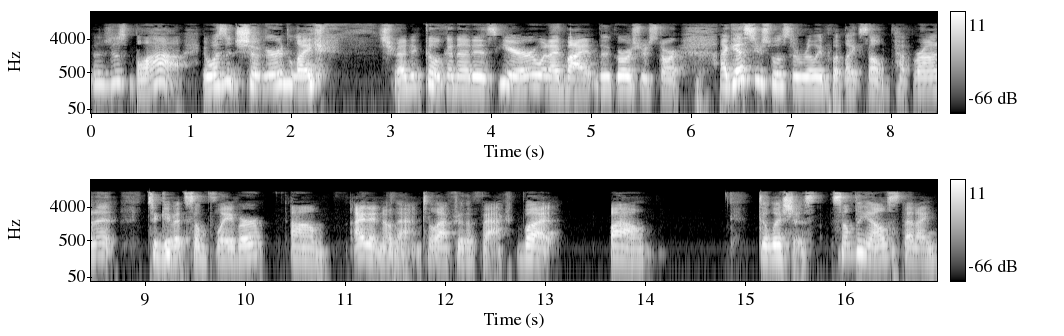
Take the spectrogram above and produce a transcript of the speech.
it was just blah. It wasn't sugared like shredded coconut is here when I buy it in the grocery store. I guess you're supposed to really put like salt and pepper on it to give it some flavor. Um, I didn't know that until after the fact, but wow, delicious. Something else that I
